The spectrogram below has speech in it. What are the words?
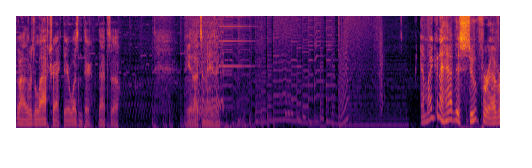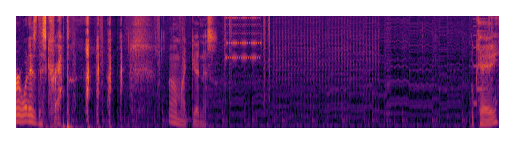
Wow, there was a laugh track there, wasn't there? That's uh, yeah, that's amazing. Am I gonna have this suit forever? What is this crap? oh my goodness. Okay.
